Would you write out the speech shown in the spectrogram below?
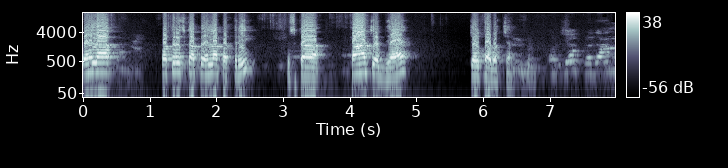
पहला पत्रच का पहला पत्री, उसका पाँच अध्याय, चौथा वचन। जब प्रधान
